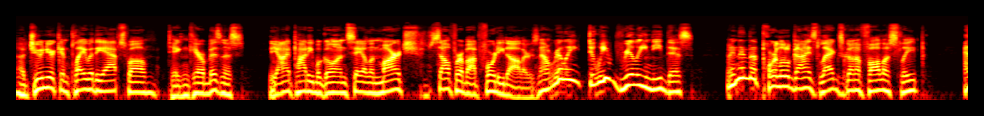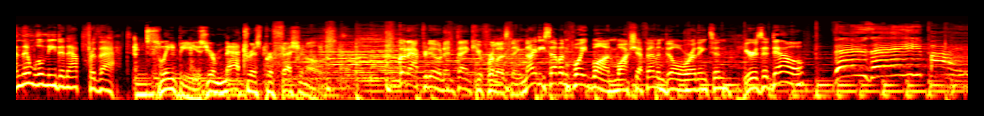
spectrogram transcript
Uh, Junior can play with the apps while taking care of business. The iPotty will go on sale in March, sell for about $40. Now, really, do we really need this? I mean, then the poor little guy's leg's going to fall asleep. And then we'll need an app for that. Sleepy's, your mattress professionals. Good afternoon, and thank you for listening. 97.1 Wash FM and Bill Worthington. Here's Adele. There's a fire.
